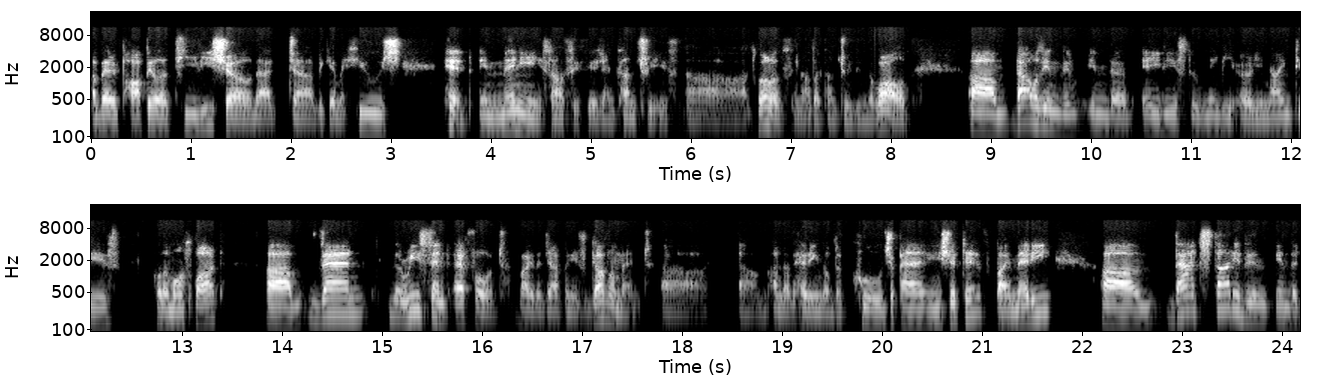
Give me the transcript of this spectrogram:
a very popular TV show that uh, became a huge hit in many Southeast Asian countries, uh, as well as in other countries in the world. Um, that was in the in the 80s to maybe early 90s for the most part. Um, then the recent effort by the Japanese government uh, um, under the heading of the Cool Japan Initiative by METI, um, that started in, in the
